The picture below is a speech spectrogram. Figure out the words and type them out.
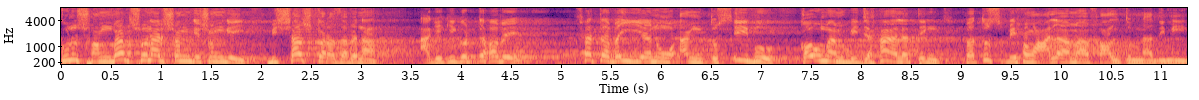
কোনো সংবাদ শোনার সঙ্গে সঙ্গেই বিশ্বাস করা যাবে না। আগে কি করতে হবে? নাদিমিন।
